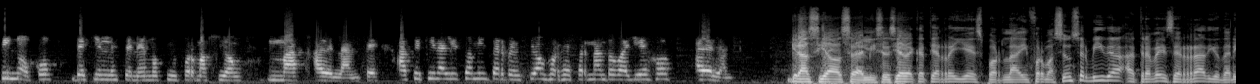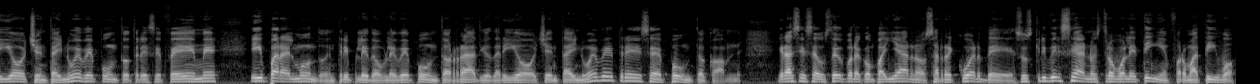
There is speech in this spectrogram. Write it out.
Tinoco, de quien les tenemos información más adelante. Así finalizó mi intervención, Jorge Fernando Vallejos, adelante. Gracias, licenciada Katia Reyes, por la información servida a través de Radio Darío 89.3 FM y para el mundo en www.radiodarío893.com. Gracias a usted por acompañarnos. Recuerde suscribirse a nuestro boletín informativo,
